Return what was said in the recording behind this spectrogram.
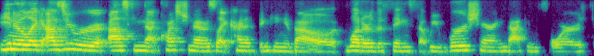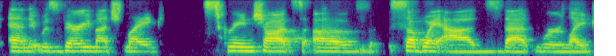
you know, like as you were asking that question, I was like kind of thinking about what are the things that we were sharing back and forth. And it was very much like screenshots of subway ads that were like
